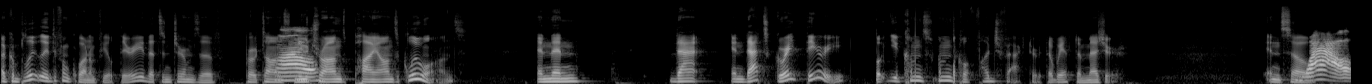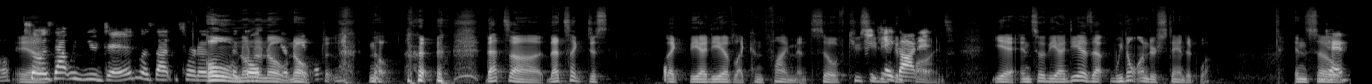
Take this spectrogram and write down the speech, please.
a completely different quantum field theory that's in terms of protons, Wow. neutrons, pions, gluons. And then that, and that's great theory, but you comes from the fudge factor that we have to measure. And so, wow. So is that what you did? Was that sort of Oh no no no no no. that's uh that's like just like the idea of like confinement. So if QCD Okay, confines, yeah, and so the idea is that we don't understand it well, and so Okay.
